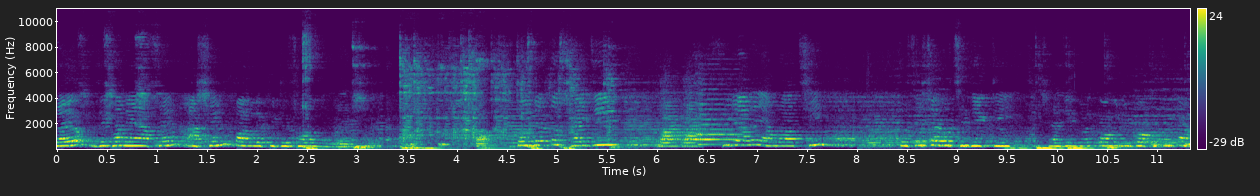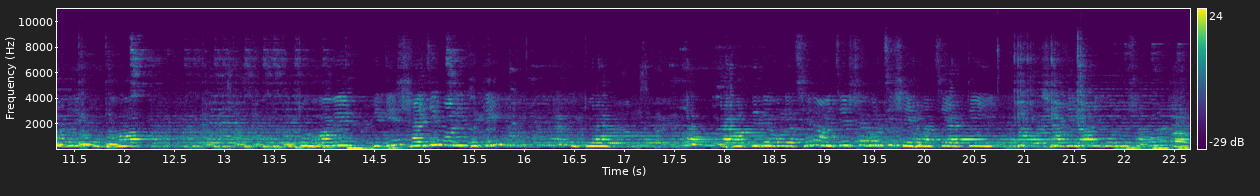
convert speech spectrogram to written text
যাই হোক, যেখানে আছেন, আসেন, পারলে পিঠে যায়। তো যেহেতু সাইজি সিরিয়ালে আমরা আছি, তো চেষ্টা করছি যে একটি সাইজি কমিটির পক্ষ থেকে আমাদের একটু ভাব একটু ভাবের দিকে সাইজের বাড়ি থেকে একটু ভাব দিতে বলেছেন। আমি চেষ্টা করছি সেই ধাঁচে একটি সাজির বাড়ি পরিবেশন করার।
